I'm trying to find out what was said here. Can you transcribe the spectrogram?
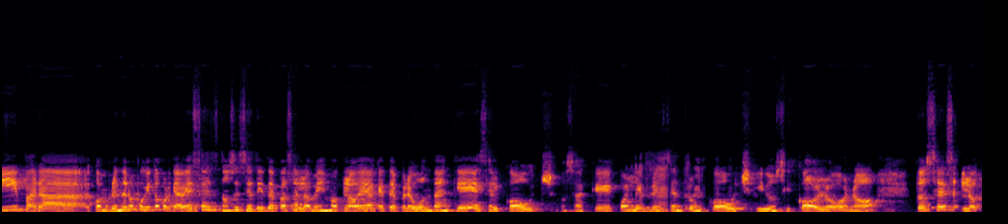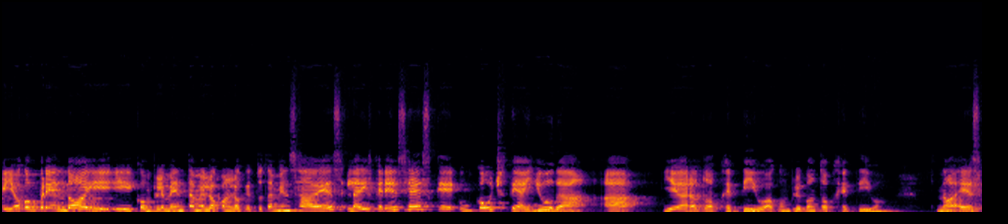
Y para comprender un poquito, porque a veces, no sé si a ti te pasa lo mismo, Claudia, que te preguntan qué es el coach, o sea, qué, cuál es la diferencia entre un coach y un psicólogo, ¿no? Entonces, lo que yo comprendo, y, y complementamelo con lo que tú también sabes, la diferencia es que un coach te ayuda a llegar a tu objetivo, a cumplir con tu objetivo. ¿no? Es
